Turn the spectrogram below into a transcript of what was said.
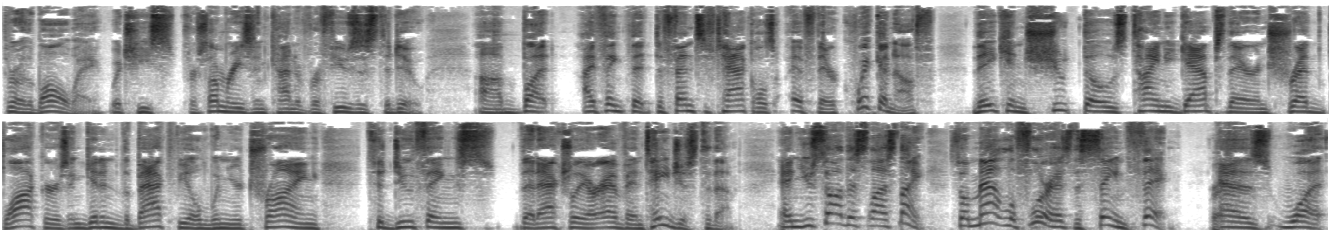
throw the ball away, which he, for some reason, kind of refuses to do. Uh, but I think that defensive tackles, if they're quick enough, they can shoot those tiny gaps there and shred blockers and get into the backfield when you're trying to do things that actually are advantageous to them. And you saw this last night. So Matt LaFleur has the same thing as what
